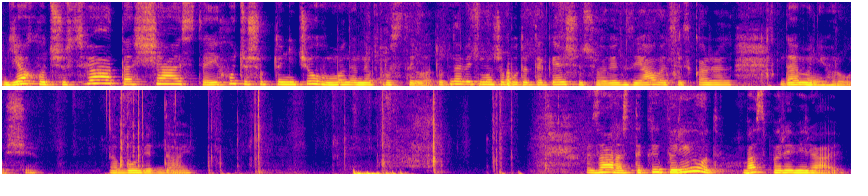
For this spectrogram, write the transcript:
Я хочу свята, щастя, і хочу, щоб ти нічого в мене не просила. Тут навіть може бути таке, що чоловік з'явиться і скаже: дай мені гроші або віддай. Зараз такий період вас перевіряють.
